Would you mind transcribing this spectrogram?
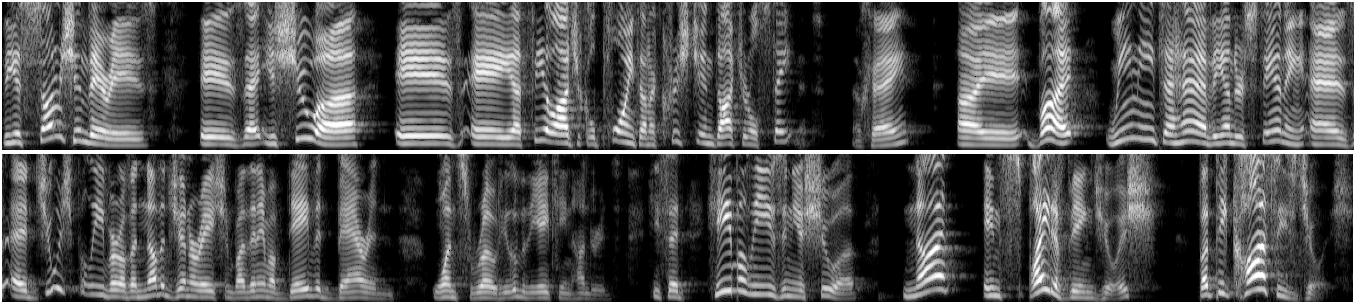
The assumption there is, is that Yeshua is a, a theological point on a Christian doctrinal statement. Okay? Uh, but we need to have the understanding as a Jewish believer of another generation by the name of David Baron once wrote. He lived in the 1800s. He said, he believes in Yeshua not in spite of being Jewish, but because he's Jewish.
